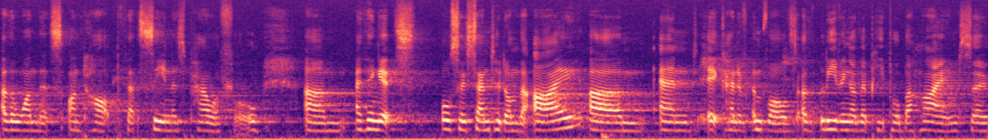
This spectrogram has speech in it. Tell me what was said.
are the one that's on top, that's seen as powerful. Um, I think it's also centered on the I, um, and it kind of involves leaving other people behind. So,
